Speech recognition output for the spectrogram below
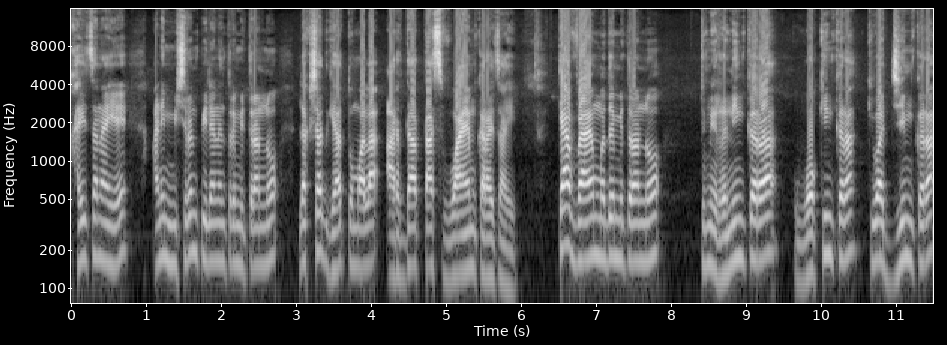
खायचं नाही आहे आणि मिश्रण पिल्यानंतर मित्रांनो लक्षात घ्या तुम्हाला अर्धा तास व्यायाम करायचा आहे. त्या व्यायाममध्ये मित्रांनो तुम्ही रनिंग करा वॉकिंग करा किंवा जिम करा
